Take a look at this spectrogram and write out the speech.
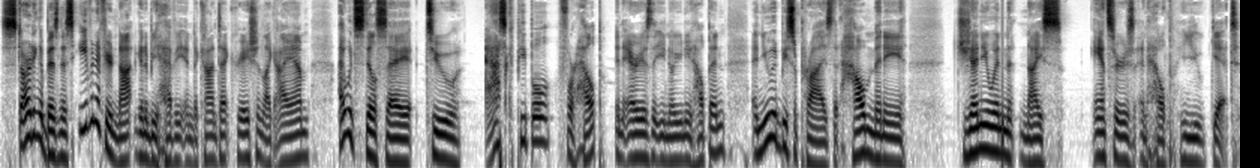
starting a business, even if you're not going to be heavy into content creation like I am, I would still say to ask people for help in areas that you know you need help in. And you would be surprised at how many genuine, nice answers and help you get.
